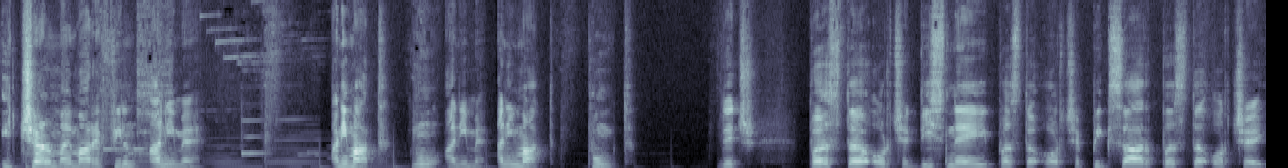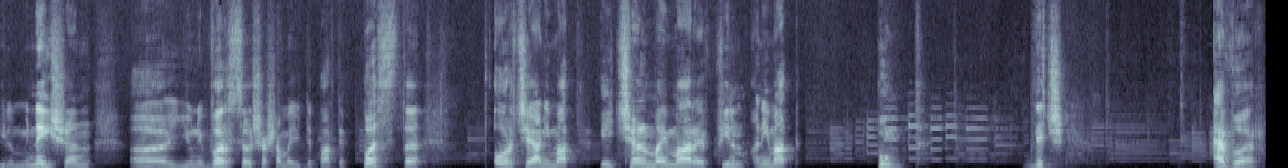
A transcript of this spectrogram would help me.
e cel mai mare film anime. Animat, nu anime, animat. Punct. Deci păstă orice Disney, păstă orice Pixar, păstă orice Illumination, uh, Universal și așa mai departe. Păstă orice animat, e cel mai mare film animat. Punct. Deci, ever.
